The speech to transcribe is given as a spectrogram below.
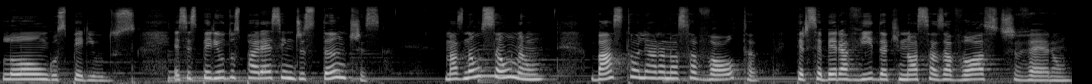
longos períodos. Esses períodos parecem distantes, mas não são, não. Basta olhar à nossa volta, perceber a vida que nossas avós tiveram,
